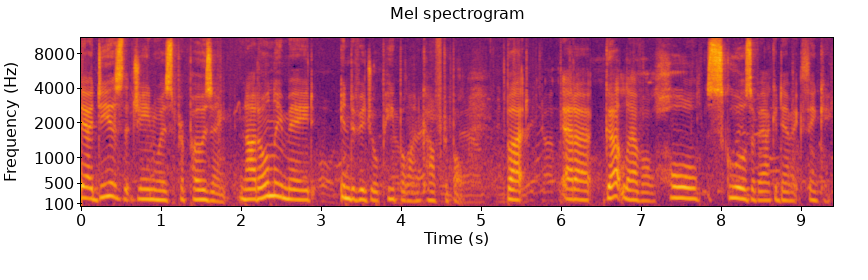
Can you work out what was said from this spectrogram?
The ideas that Gene was proposing not only made individual people uncomfortable, but at a gut level, whole schools of academic thinking.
